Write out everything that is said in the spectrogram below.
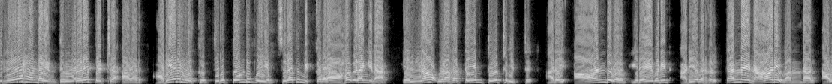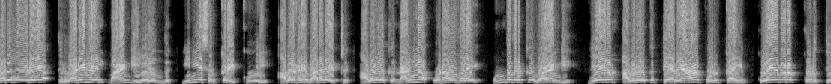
திருநீலகண்டரின் திருவருளை பெற்ற அவர் அடியவர்களுக்கு திருத்தொண்டு புரியும் சிறப்பு மிக்கவராக விளங்கினார். எல்லா உலகத்தையும் தோற்றுவித்து அதை ஆண்டு வரும் இறைவனின் அடியவர்கள் தன்னை நாடி வந்தால் அவர்களுடைய திருவடிகளில் வணங்கி எழுந்து இனிய சொற்களை கூறி அவர்களை வரவேற்று அவர்களுக்கு நல்ல உணவுகளை உண்பதற்கு வழங்கி மேலும் அவர்களுக்கு தேவையான பொருட்களையும் குறைவர கொடுத்து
